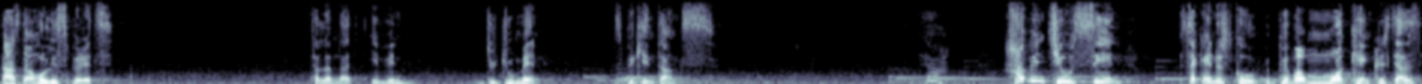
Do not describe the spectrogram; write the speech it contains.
That's the Holy Spirit. Tell them that even juju men speak in tongues. Yeah. Haven't you seen secondary school people mocking Christians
